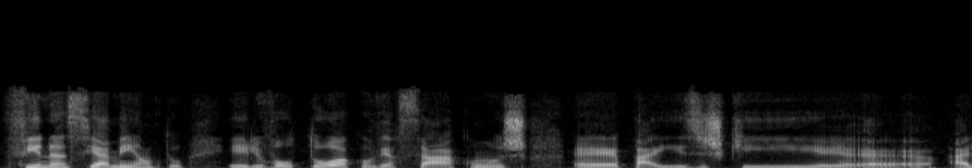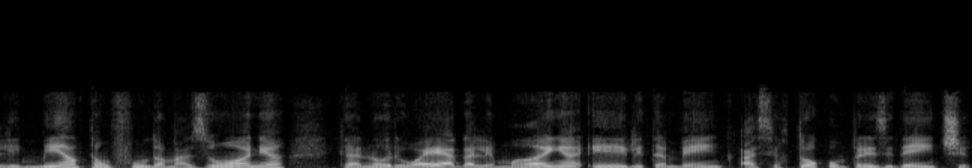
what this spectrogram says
financiamento. Ele voltou a conversar com os é, países que é, alimentam o Fundo Amazônia, que é a Noruega, a Alemanha. Ele também acertou com o presidente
